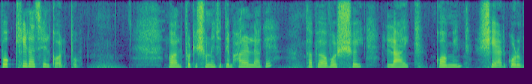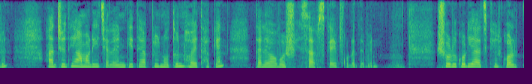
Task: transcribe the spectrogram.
পক্ষীরাজের গল্প। গল্পটি শুনে যদি ভালো লাগে, তবে অবশ্যই লাইক, কমেন্ট, শেয়ার করবেন। আর যদি আমার এই চ্যানেলটিতে আপনি নতুন হয়ে থাকেন, তাহলে অবশ্যই সাবস্ক্রাইব করে দেবেন। শুরু করি আজকের গল্প,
